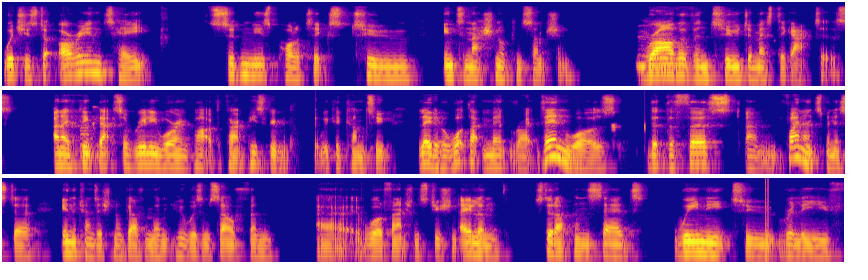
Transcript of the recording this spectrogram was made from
which is to orientate Sudanese politics to international consumption mm. rather than to domestic actors. And I think okay. that's a really worrying part of the current peace agreement that we could come to later. But what that meant right then was that the first um, finance minister in the transitional government, who was himself an uh, World Financial Institution alum, stood up and said, "We need to relieve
